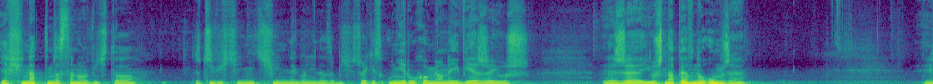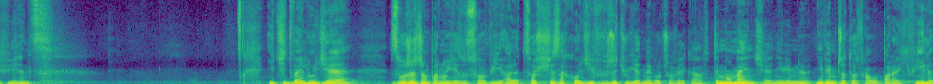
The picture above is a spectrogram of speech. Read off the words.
jak się nad tym zastanowić, to rzeczywiście nic się innego nie da zrobić. Człowiek jest unieruchomiony i wie, że już, że już na pewno umrze. Więc. I ci dwaj ludzie złorzeczą Panu Jezusowi, ale coś się zachodzi w życiu jednego człowieka. W tym momencie, nie wiem, nie wiem, czy to trwało parę chwil,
